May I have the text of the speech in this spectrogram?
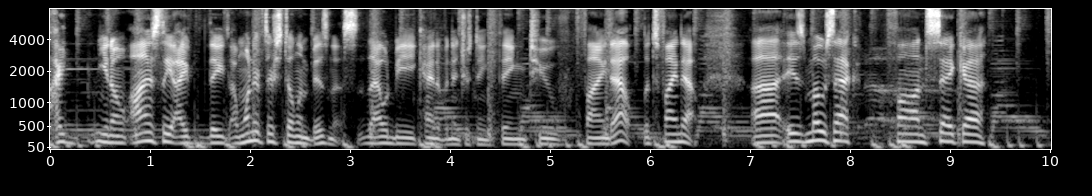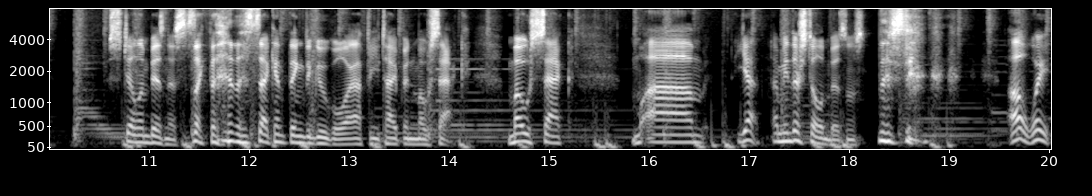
I, you know, honestly, I they I wonder if they're still in business. That would be kind of an interesting thing to find out. Let's find out. Uh, is Mossack Fonseca still in business? It's like the, the second thing to Google after you type in Mossack. Mossack. Um, yeah, I mean they're still in business. oh wait,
